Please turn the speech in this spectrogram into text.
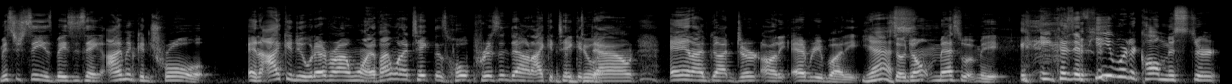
Mr. C is basically saying I'm in control. And I can do whatever I want. If I want to take this whole prison down, I can take it do it. down. And I've got dirt on everybody. Yes. So don't mess with me. because if he were to call Mr.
